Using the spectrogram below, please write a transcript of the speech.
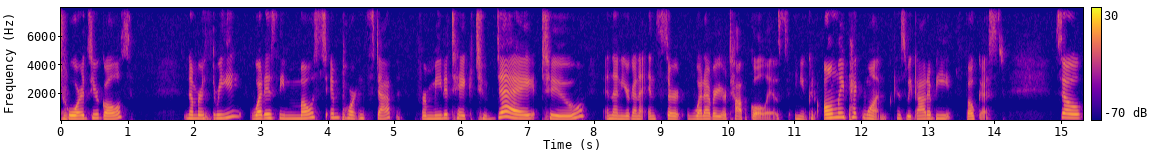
towards your goals? Number three, what is the most important step for me to take today to, and then you're going to insert whatever your top goal is. And you can only pick one because we got to be focused. So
